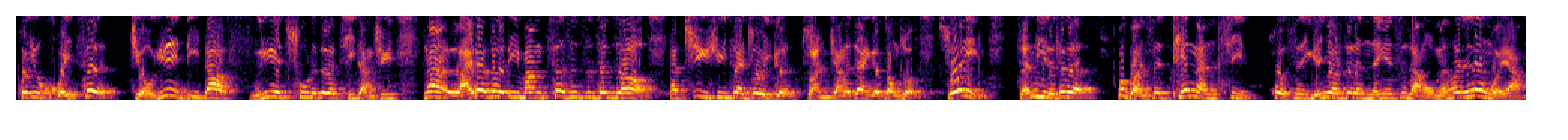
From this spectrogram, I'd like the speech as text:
会去回撤九月底到十月初的这个起涨区，那来到这个地方测试支撑之后，那继续再做一个转强的这样一个动作。所以整体的这个不管是天然气或是原油的这个能源市场，我们会认为啊。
